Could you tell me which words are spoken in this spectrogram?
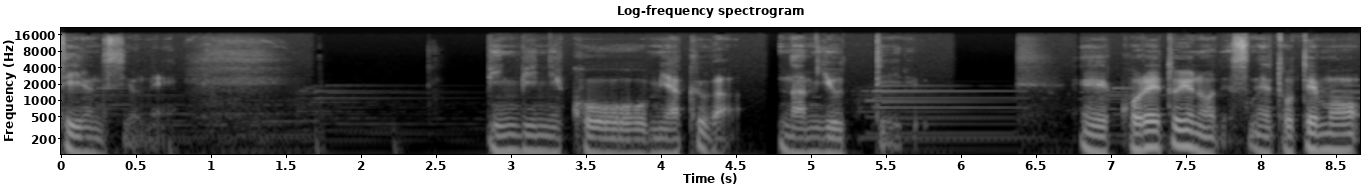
ているんですよね。ビンビンにこう脈が波打っている。えー、これというのはですね、とても、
